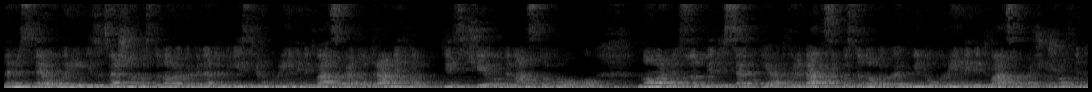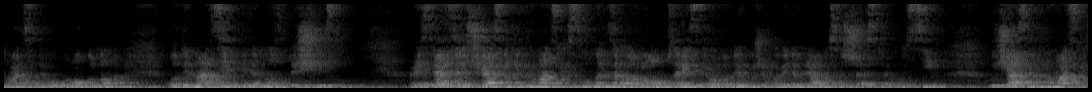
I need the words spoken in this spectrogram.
на місцевому рівні, затверджено постановою Кабінету міністрів України від 25 травня 2011 року номер 555 в редакції постанови Кабміну України від 21 жовтня 2022 року номер 1196. Реєстрація учасників громадських слухань загалом зареєстровано, як вже повідомлялося, шестеро осіб. Учасник громадських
